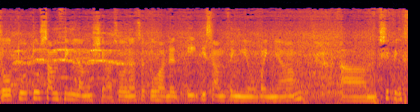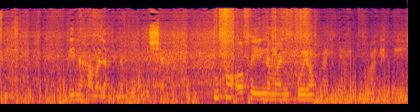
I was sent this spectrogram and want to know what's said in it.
So, 2 something lang siya. So, nasa 280 something yung kanyang um, shipping fee. Pinakamalaki na po kasi siya. Mukhang okay naman po yung kanyang quality.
